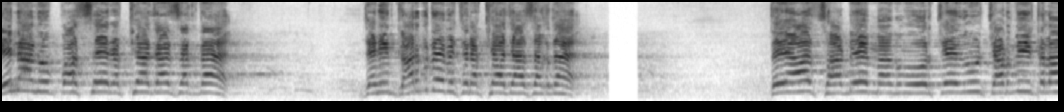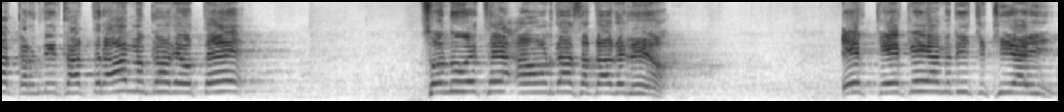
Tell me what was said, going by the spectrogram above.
ਇਹਨਾਂ ਨੂੰ ਪਾਸੇ ਰੱਖਿਆ ਜਾ ਸਕਦਾ ਹੈ ਜਾਨੀ ਗਰਭ ਦੇ ਵਿੱਚ ਰੱਖਿਆ ਜਾ ਸਕਦਾ ਹੈ। ਤੇ ਆ ਸਾਡੇ ਮੰਗ ਮੋਰਚੇ ਨੂੰ ਚੜ੍ਹਦੀ ਕਲਾ ਕਰਨ ਦੀ ਖਾਤਰ ਆ ਮੰਗਾਂ ਦੇ ਉੱਤੇ। ਸੋਨੂੰ ਇੱਥੇ ਆਉਣ ਦਾ ਸੱਦਾ ਦਿੰਦੇ ਆ ਇਹ ਕੇਕੇਐਮ ਦੀ ਚਿੱਠੀ ਆਈ।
